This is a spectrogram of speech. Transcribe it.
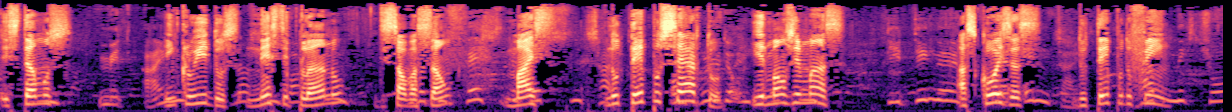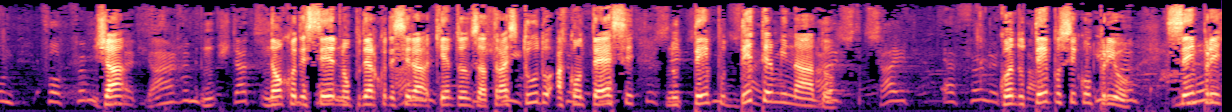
estamos incluídos neste plano de salvação, mas no tempo certo. Irmãos e irmãs, as coisas do tempo do fim nicht schon vor 500 já não acontecer, não puderam acontecer há 500 anos atrás, tudo acontece no tempo determinado. Quando o tempo se cumpriu, sempre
